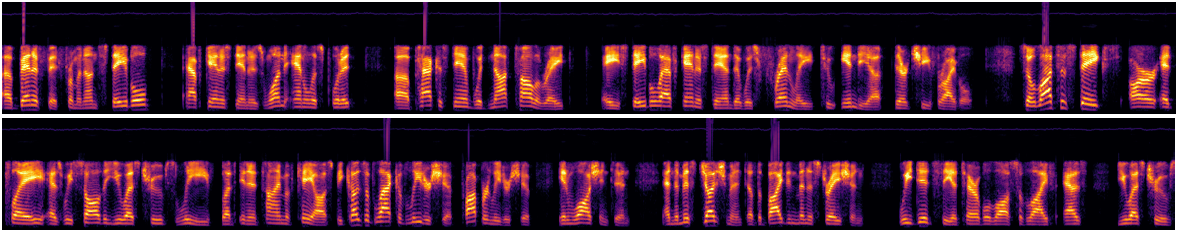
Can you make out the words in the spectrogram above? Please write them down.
uh, benefit from an unstable Afghanistan. As one analyst put it, uh, Pakistan would not tolerate a stable Afghanistan that was friendly to India, their chief rival. So lots of stakes are at play as we saw the U.S. troops leave, but in a time of chaos because of lack of leadership, proper leadership in Washington, and the misjudgment of the Biden administration, we did see a terrible loss of life as U.S. troops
